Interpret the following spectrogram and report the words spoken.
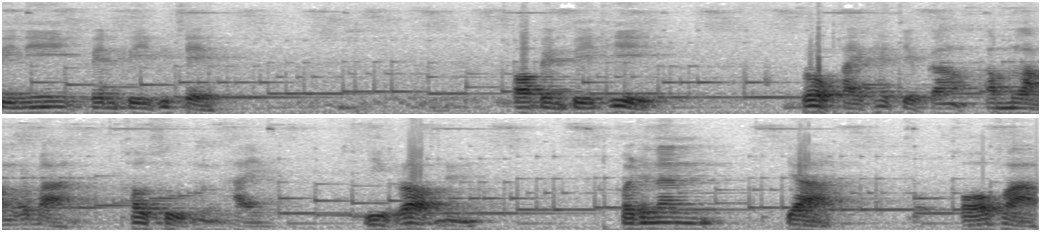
ปีนี้เป็นปีพิเศษพราะเป็นปีที่โรคภัยแค่เจ็บกำลังระบาดเข้าสู่เมืองไทย อีกรอบหนึ่ง เพราะฉะนั้นอยากขอฝาก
